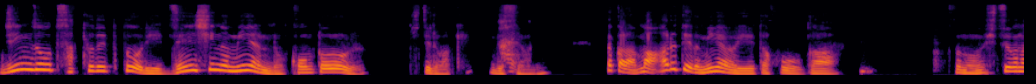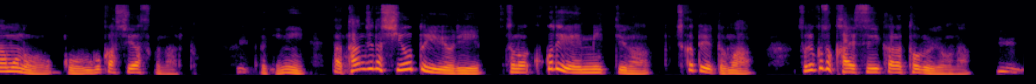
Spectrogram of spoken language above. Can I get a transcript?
腎臓って先ほど言った通り、全身のミネラルのコントロールしてるわけですよね。だから、まあ、ある程度ミネラルを入れた方がうん、その必要なものをこう動かしやすくなるとうん。時に、単純な塩というより、その、ここで言う塩味っていうのは、どっちかというと、まあ、それこそ海水から取るような、うん。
